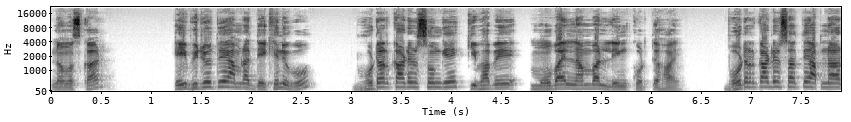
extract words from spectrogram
নমস্কার। এই ভিডিওতে আমরা দেখে নেব ভোটার কার্ডের সঙ্গে কীভাবে মোবাইল নাম্বার লিঙ্ক করতে হয়। ভোটার কার্ডের সাথে আপনার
